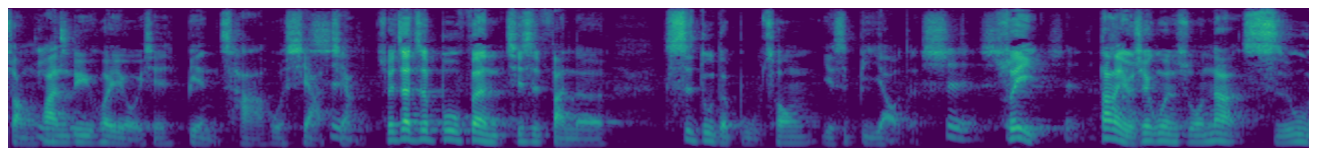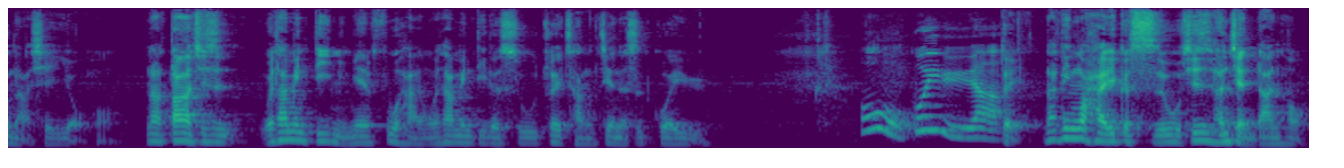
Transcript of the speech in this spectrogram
转换率会有一些变差或下降，所以在这部分其实反而适度的补充也是必要的。是，是所以是，当然有些问说，那食物哪些有？吼，那当然其实维他命 D 里面富含维他命 D 的食物最常见的是鲑鱼。哦，鲑鱼啊，对，那另外还有一个食物，其实很简单吼，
